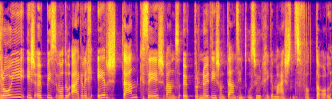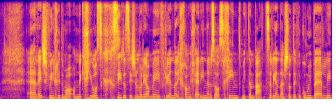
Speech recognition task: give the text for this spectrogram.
Treue ist etwas, wo du eigentlich erst dann siehst, wenn es jemand nicht ist und dann sind die Auswirkungen meistens fatal. Äh, letztes bin ich wieder mal an einem Kiosk gewesen, das ist mir ja mehr früher. Ich kann mich erinnern, so als Kind mit dem Betzeli und da hast du Gummibärli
